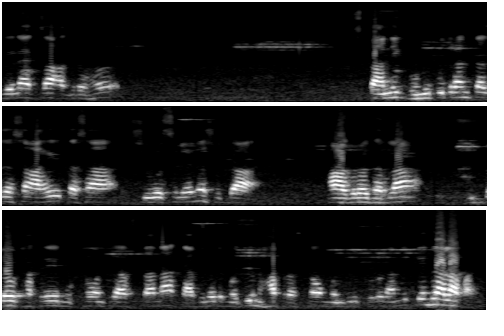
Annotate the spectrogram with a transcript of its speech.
देण्याचा आग्रह स्थानिक भूमिपुत्रांचा जसा आहे तसा शिवसेनेनं सुद्धा हा आग्रह धरला. उद्धव ठाकरे मुख्यमंत्री असताना कॅबिनेटमधून हा प्रस्ताव मंजूर करून आम्ही केंद्राला पाठवला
